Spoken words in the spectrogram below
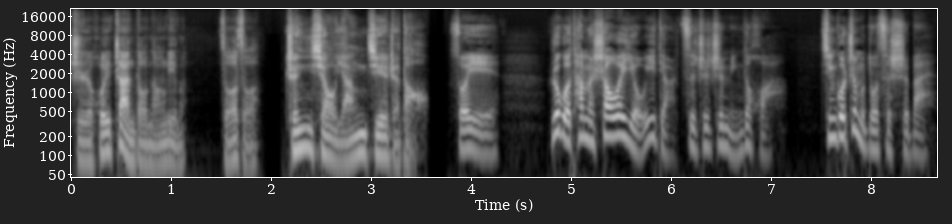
指挥战斗能力吗？啧啧。甄孝阳接着道：“所以，如果他们稍微有一点自知之明的话，经过这么多次失败，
